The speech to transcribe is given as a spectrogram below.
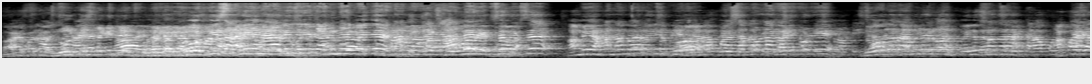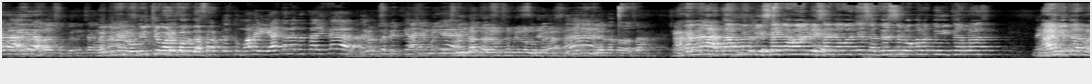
काय पण असं नोटीस नाही. लगेच हा, येईल. लगेच. नोटीस आणि नाव तरी चालू नाही पाहिजे आपल्या रिक्षा रिक्षा आम्ही हाणामार केली, पैसा पडला, गाडी पडली जबाबदार आम्ही नाही. कोण. पहिलं सांगा. आपल्या इकडे या. मला सुगंधी म्हणजे चांगला तुम्ही नोटीसची वाट बघता. का? तर तुम्हाला ना तर ग्रामसभेत नाही ग्रामसभेला होते का आता आपण पेसा गाव आहे पेसा सदस्य लोकांना तो विचारलास नाही विचारला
